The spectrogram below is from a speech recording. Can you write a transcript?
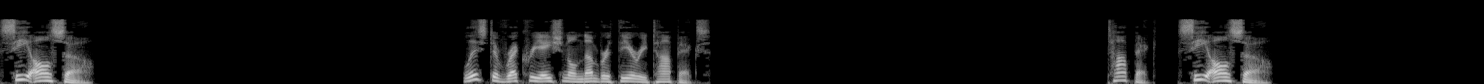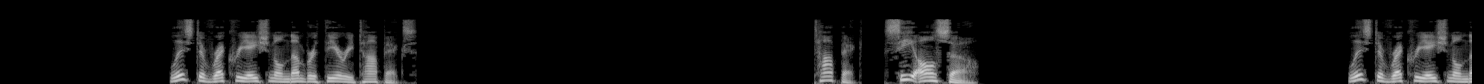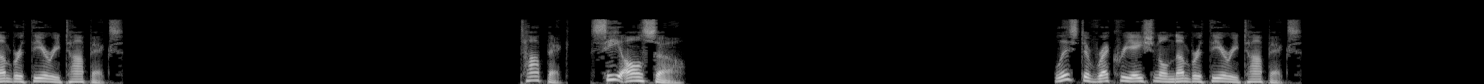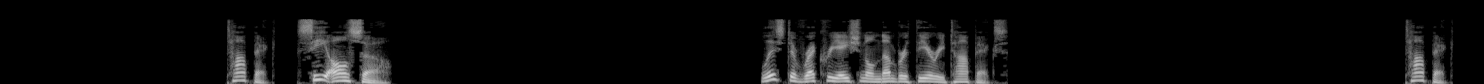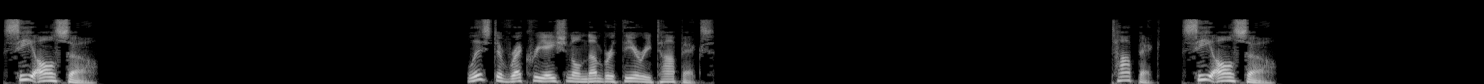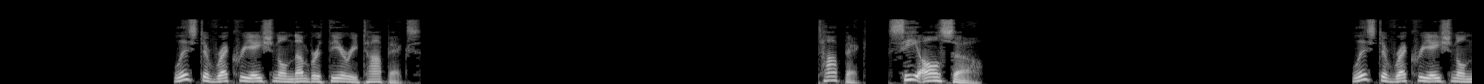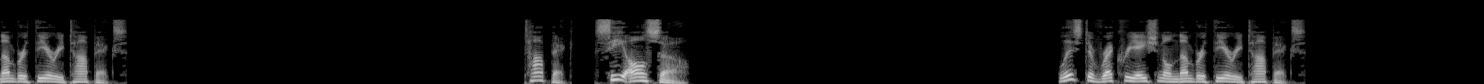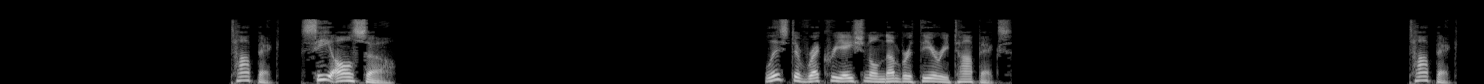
See also. List of recreational number theory topics. See also. List of recreational number theory topics. See also List of recreational number theory topics. See also. List of recreational number theory topics. See also. List of recreational number theory topics See also. List of recreational number theory topics. Topic. See also. List of recreational number theory topics. Topic. See also List of recreational number theory topics. See also. List of recreational number theory topics. See also. List of recreational number theory topics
